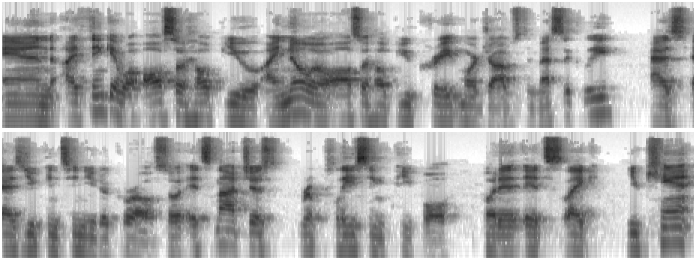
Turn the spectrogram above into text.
And I think it will also help you. I know it will also help you create more jobs domestically as as you continue to grow. So it's not just replacing people, but it, it's like you can't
